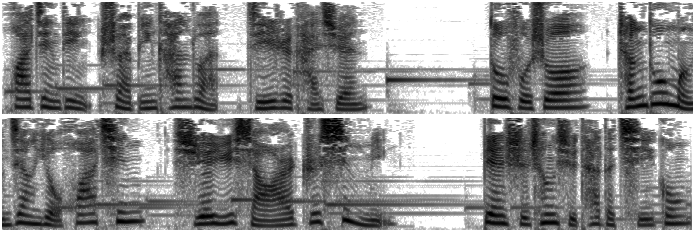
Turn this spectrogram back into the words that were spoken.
花敬定率兵勘乱，即日凯旋。杜甫说：“成都猛将有花卿，学于小儿之性命，便是称许他的奇功。”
